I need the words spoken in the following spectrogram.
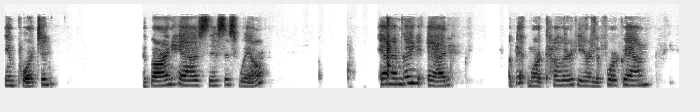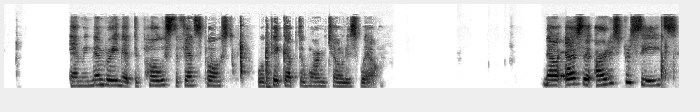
important. The barn has this as well. And I'm going to add a bit more color here in the foreground. And remembering that the post, the fence post, will pick up the warm tone as well. Now, as the artist proceeds,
